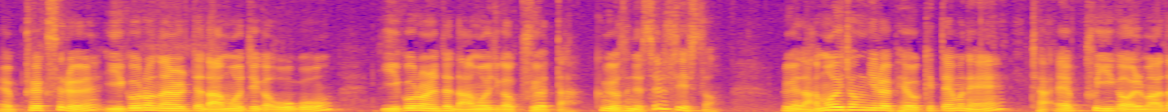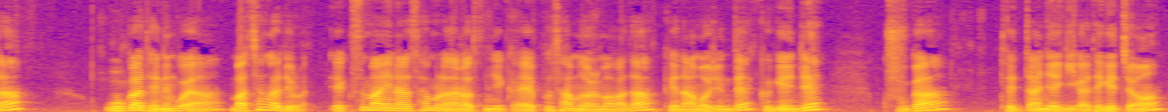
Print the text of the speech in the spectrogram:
fx를 이거로 나눌 때 나머지가 5고, 이거로 나눌 때 나머지가 9였다. 그럼 여기서 이제 쓸 수 있어. 우리가 나머지 정리를 배웠기 때문에, 자, f2가 얼마다? 5가 되는 거야. 마찬가지로 x-3으로 나눴으니까 f3은 얼마가 다? 그게 나머지인데, 그게 이제 9가 됐다는 얘기가 되겠죠.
